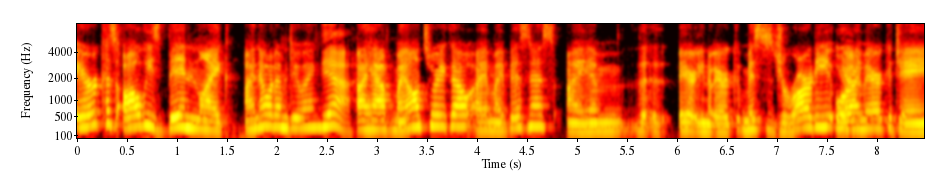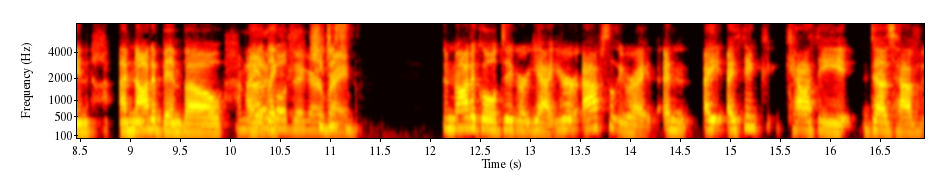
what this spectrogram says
Erika's always been like, I know what I'm doing. Yeah. I have my alter ego. I have my business. I am the, you know, Erika, Mrs. Girardi, or yeah. I'm Erika Jayne. I'm not a bimbo. I'm not I, a like, gold digger. She just, right. I'm not a gold digger. Yeah, you're absolutely right. And I, I think Kathy does have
